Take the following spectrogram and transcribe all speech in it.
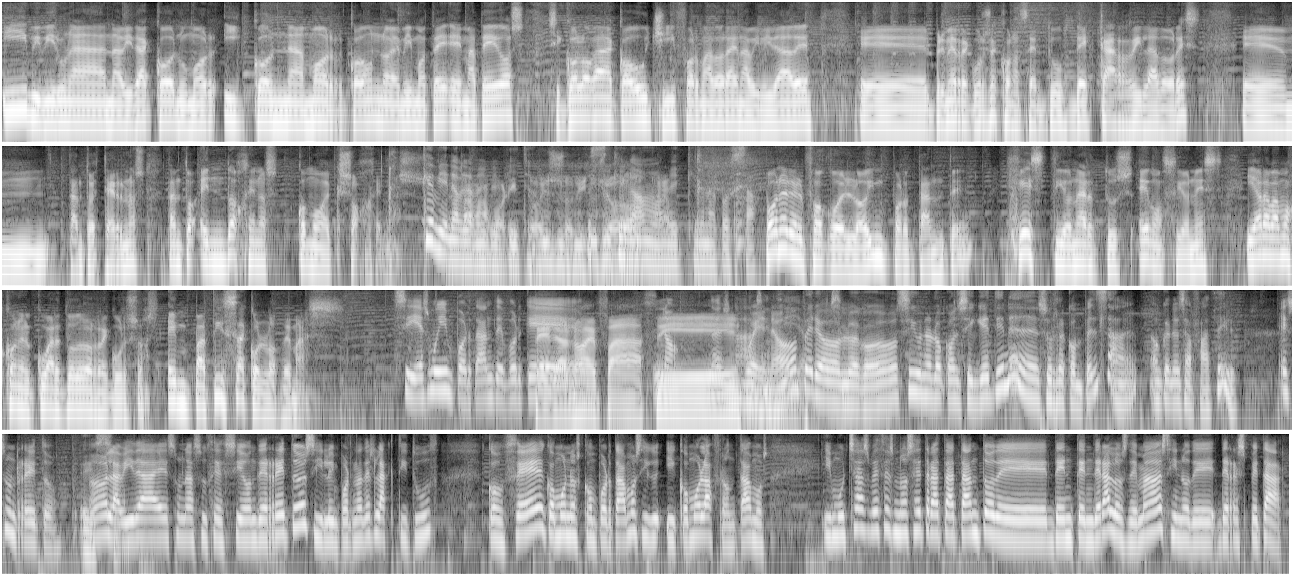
y vivir una Navidad con humor y con amor. Con Noemí eh, Mateos, psicóloga, coach y formadora en habilidades. Eh, el primer recurso es conocer tus descarriladores, eh, tanto externos, tanto endógenos como exógenos. Qué bien habla mi bonito Pepito. eso Es dicho. que vamos, es que una cosa. Poner el foco en lo importante, gestionar tus emociones y ahora vamos con el cuarto de los recursos. Empatiza con los demás. Sí, es muy importante porque... Pero no es fácil. No, no es nada. Bueno, sencillo, pero sí. luego si uno lo consigue tiene sus recompensas, ¿eh? aunque no sea fácil. Es un reto. ¿no? La vida es una sucesión de retos y lo importante es la actitud con fe, cómo nos comportamos y, y cómo lo afrontamos. Y muchas veces no se trata tanto de, de entender a los demás, sino de, de respetar.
